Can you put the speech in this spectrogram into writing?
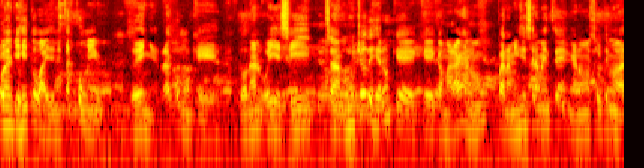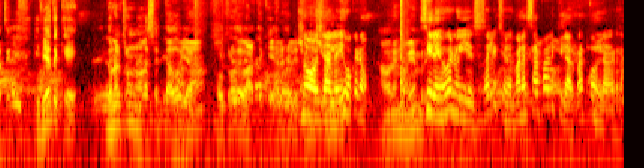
con el viejito Biden, estás conmigo. Entonces, ¿verdad? Como que Donald, oye, sí, o sea, muchos dijeron que, que Kamala ganó, para mí sinceramente ganó este último debate, y fíjate que Donald Trump no le ha aceptado ya otro debate que ya las elecciones. No, ya le dijo que no. Ahora en noviembre. Sí, le dijo bueno, y esas elecciones van a estar para alquilar barcón, la verdad.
